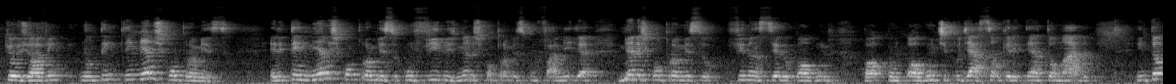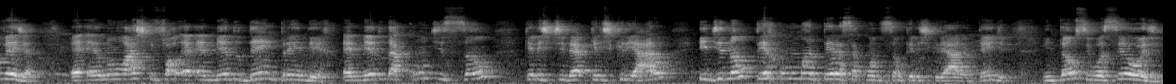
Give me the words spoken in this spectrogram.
Porque o jovem não tem, tem menos compromisso ele tem menos compromisso com filhos, menos compromisso com família, menos compromisso financeiro com algum, com, com algum tipo de ação que ele tenha tomado. Então veja, é, eu não acho que é, é, medo de empreender, é medo da condição que eles tiveram, que eles criaram e de não ter como manter essa condição que eles criaram, entende? Então, se você hoje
